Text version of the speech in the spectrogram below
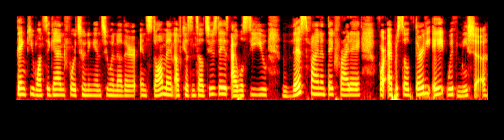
Thank you once again for tuning in to another installment of Kiss and Tell Tuesdays. I will see you this Fine and Thick Friday for episode 38 with Misha,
